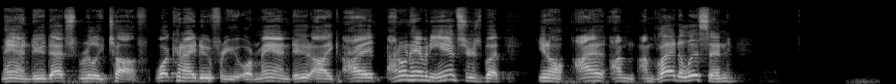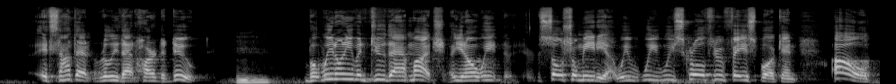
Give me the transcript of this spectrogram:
"Man, dude, that's really tough. What can I do for you?" Or, "Man, dude, like I, I don't have any answers, but you know, I, I'm, I'm glad to listen." It's not that really that hard to do. Mm-hmm. But we don't even do that much. You know, we social media. We we we scroll through Facebook and oh,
